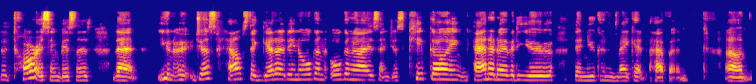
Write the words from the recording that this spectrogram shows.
a Taurus in business that you know, just helps to get it in organ organized and just keep going, hand it over to you, then you can make it happen. Um,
